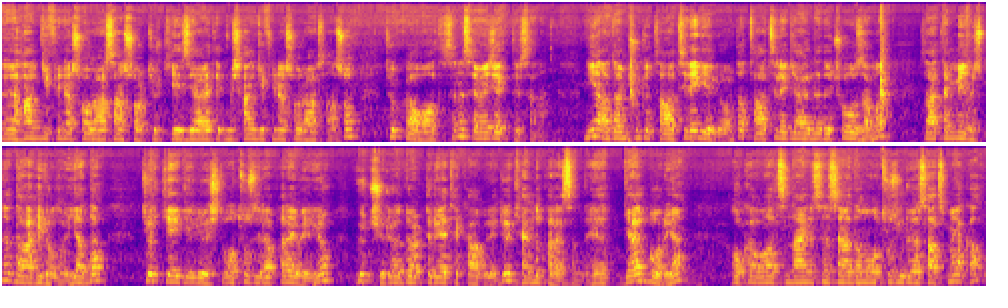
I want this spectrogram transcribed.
e, hangi fine sorarsan sor. Türkiye'yi ziyaret etmiş hangi fine sorarsan sor. Türk kahvaltısını sevecektir sana. Niye? Adam çünkü tatile geliyor orada. Tatile geldiğinde de çoğu zaman zaten menüsüne dahil oluyor. Ya da Türkiye'ye geliyor işte 30 lira para veriyor. 3 euro 4 liraya tekabül ediyor kendi parasında. E, gel buraya o kahvaltının aynısını sen adama 30 euroya satmaya kalk.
